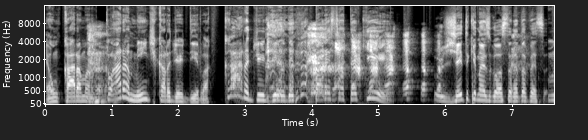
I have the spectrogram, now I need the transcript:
É um cara, mano, claramente cara de herdeiro. A cara de herdeiro dele parece até que. O jeito que nós gostamos, né, Tapeça? Não,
